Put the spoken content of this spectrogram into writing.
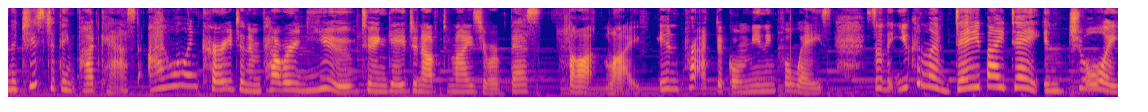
the Choose to Think podcast, I will encourage and empower you to engage and optimize your best thought life in practical, meaningful ways so that you can live day by day in joy,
